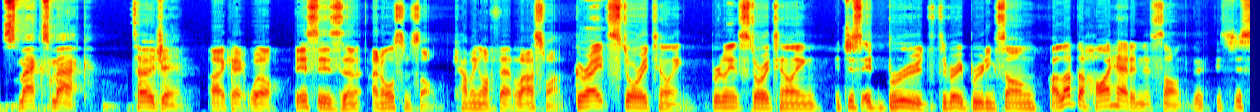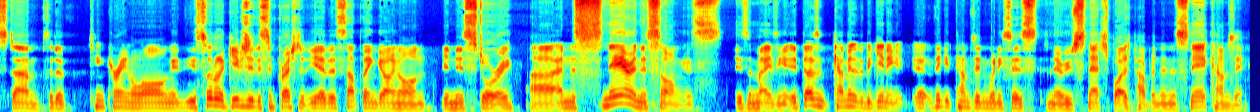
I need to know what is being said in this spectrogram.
Smack, smack. Toe Jam. Okay, well, this is a, an awesome song coming off that last one. Great storytelling, brilliant storytelling. It just it broods. It's a very brooding song. I love the hi hat in this song. It's just um, sort of tinkering along. It, it sort of gives you this impression that yeah, there's something going on in this story. Uh, and the snare in this song is is amazing. It doesn't come in at the beginning. It, I think it comes in when he says you know he was snatched by his puppet, and then the snare comes in.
